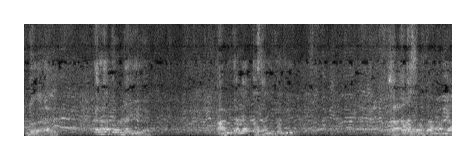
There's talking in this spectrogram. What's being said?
पुढं घालावे. त्यांना कोण नाही आहे. आम्ही त्याला आता सांगितलं की सातारा संस्थांमधला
